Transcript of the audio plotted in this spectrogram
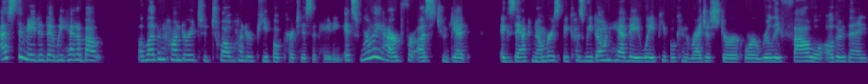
estimated that we had about 1,100 to 1,200 people participating. It's really hard for us to get exact numbers because we don't have a way people can register or really follow other than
